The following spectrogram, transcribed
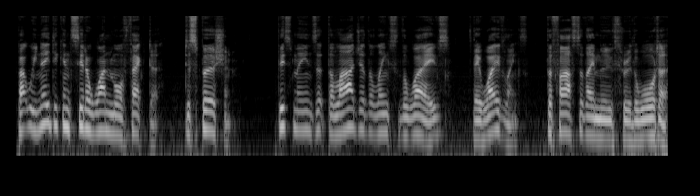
But we need to consider one more factor dispersion. This means that the larger the lengths of the waves, their wavelengths, the faster they move through the water.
